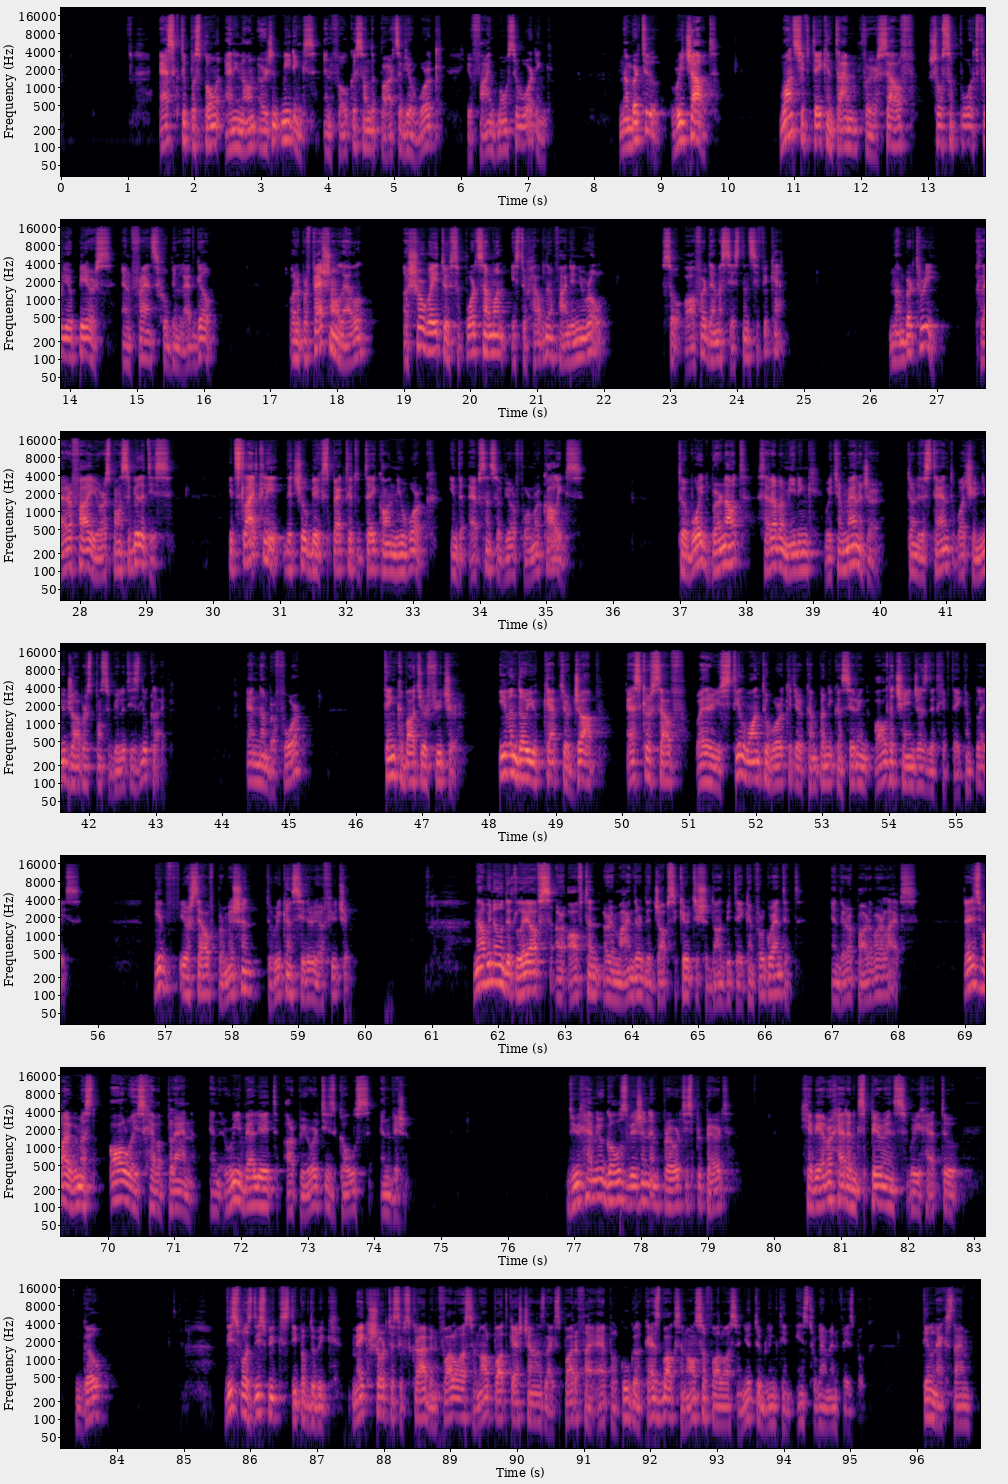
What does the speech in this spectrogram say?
ask to postpone any non urgent meetings and focus on the parts of your work you find most rewarding. Number two, reach out. Once you've taken time for yourself, show support for your peers and friends who've been let go. On a professional level, a sure way to support someone is to help them find a new role. So offer them assistance if you can. Number three, clarify your responsibilities. It's likely that you'll be expected to take on new work in the absence of your former colleagues. To avoid burnout, set up a meeting with your manager to understand what your new job responsibilities look like. And number four, Think about your future. Even though you kept your job, ask yourself whether you still want to work at your company considering all the changes that have taken place. Give yourself permission to reconsider your future. Now we know that layoffs are often a reminder that job security should not be taken for granted, and they're a part of our lives. That is why we must always have a plan and reevaluate our priorities, goals, and vision. Do you have your goals, vision, and priorities prepared? Have you ever had an experience where you had to go? This was this week's tip of the week. Make sure to subscribe and follow us on all podcast channels like Spotify, Apple, Google, Castbox, and also follow us on YouTube, LinkedIn, Instagram, and Facebook. Till next time.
